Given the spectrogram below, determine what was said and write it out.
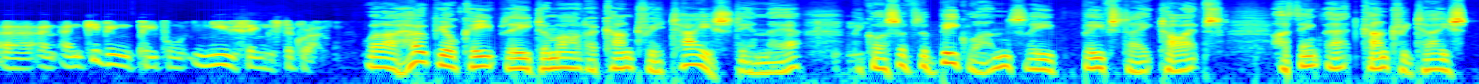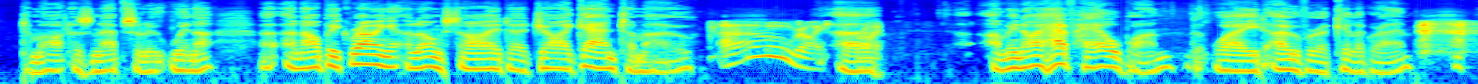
uh, and, and giving people new things to grow. Well, I hope you'll keep the tomato country taste in there because of the big ones, the beefsteak types. I think that country taste tomato is an absolute winner, uh, and I'll be growing it alongside a Gigantomo. Oh, right, uh, right. I mean, I have held one that weighed over a kilogram,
